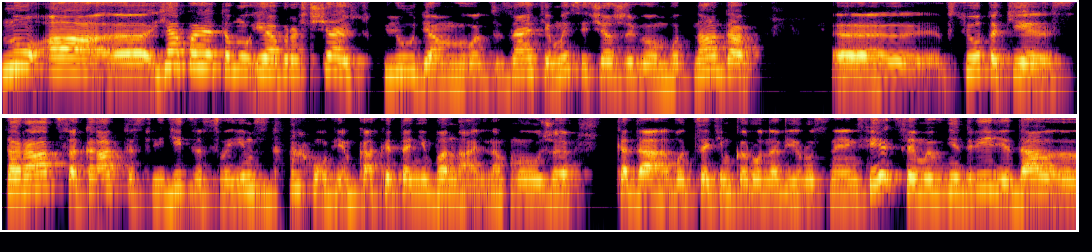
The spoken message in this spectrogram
Ну, а э, я поэтому и обращаюсь к людям. Вот, знаете, мы сейчас живем, вот надо э, все-таки стараться как-то следить за своим здоровьем, как это не банально. Мы уже, когда вот с этим коронавирусной инфекцией, мы внедрили, да, э,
